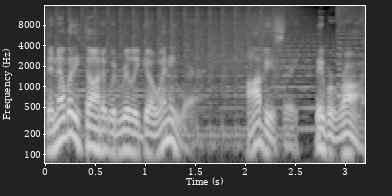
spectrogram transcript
that nobody thought it would really go anywhere. Obviously, they were wrong.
